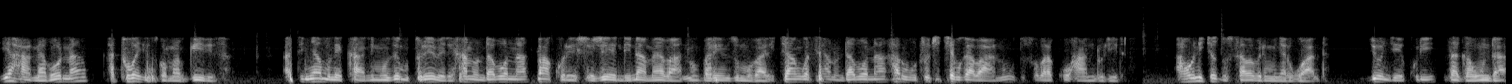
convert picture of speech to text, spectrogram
y'ahantu abona hatubahirizwa amabwiriza. Ati nyamuneka nimuze muturebere. Hano ndabona bakoresheje yenda inama y'abantu barenze umubare. Cyangwa se hano ndabona hari ubucucike bw'abantu dushobora kuhandurira. Aho ni cyo dusaba buri munyarwanda. Byongeye kuri za gahunda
